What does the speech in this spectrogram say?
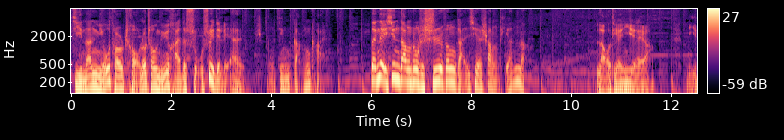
济南扭头瞅了瞅女孩子熟睡的脸，是不禁感慨，在内心当中是十分感谢上天呐，老天爷呀，你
